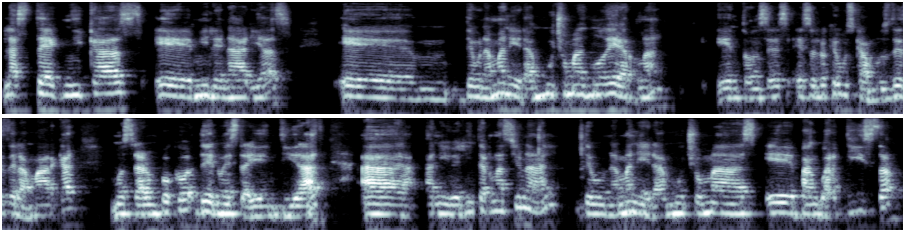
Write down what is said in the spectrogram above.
las técnicas eh, milenarias eh, de una manera mucho más moderna. Entonces, eso es lo que buscamos desde la marca, mostrar un poco de nuestra identidad a, nivel internacional de una manera mucho más vanguardista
